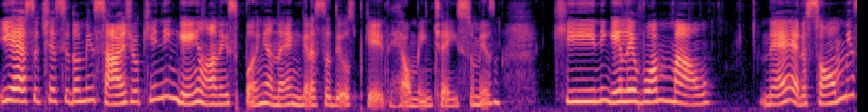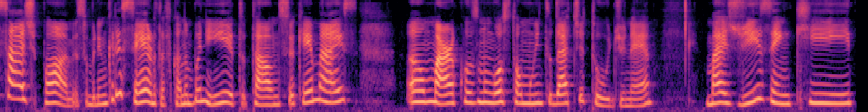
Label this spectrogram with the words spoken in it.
E essa tinha sido a mensagem que ninguém lá na Espanha, né, graças a Deus, porque realmente é isso mesmo, que ninguém levou a mal, né? Era só uma mensagem, tipo, ó, oh, meu sobrinho cresceu, tá ficando bonito, tal, não sei o que, mas o Marcos não gostou muito da atitude, né? Mas dizem que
